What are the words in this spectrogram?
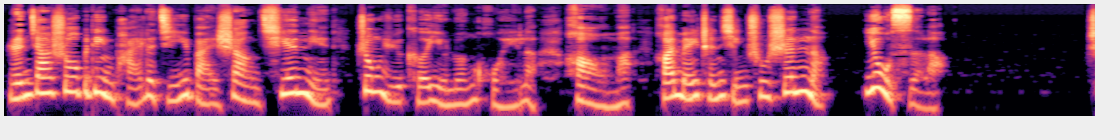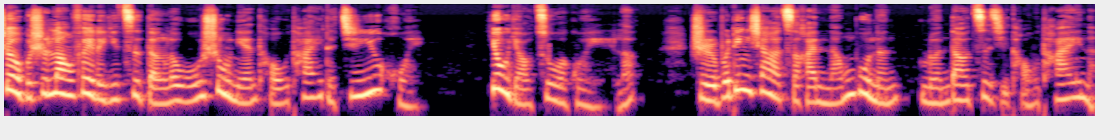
人家说不定排了几百上千年，终于可以轮回了，好吗？还没成型出生呢，又死了，这不是浪费了一次等了无数年投胎的机会，又要做鬼了，指不定下次还能不能轮到自己投胎呢？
